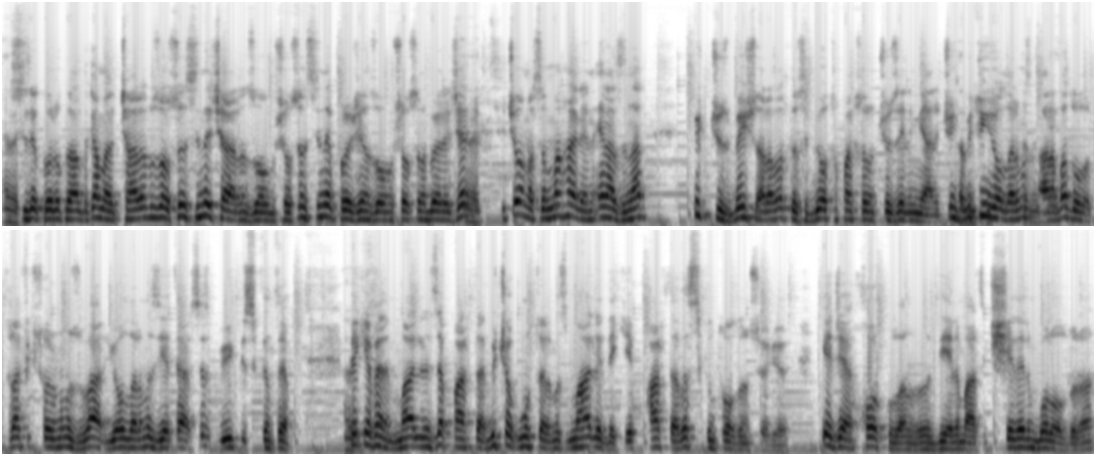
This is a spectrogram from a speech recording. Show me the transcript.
Evet. size konuk aldık ama çağrımız olsun. Sizin de çağrınız olmuş olsun. Sizin de projeniz olmuş olsun böylece. Evet. Hiç olmasın mahallenin en azından 300-500 arabalık arası bir otopark sorunu çözelim yani. Çünkü Tabii bütün ki, yollarımız tabii ki. araba dolu. Trafik sorunumuz var. Yollarımız yetersiz. Büyük bir sıkıntı. Peki efendim mahallenizde parkta birçok muhtarımız mahalledeki parklarda sıkıntı olduğunu söylüyor. Gece hor kullanılır diyelim artık şişelerin bol olduğunu,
